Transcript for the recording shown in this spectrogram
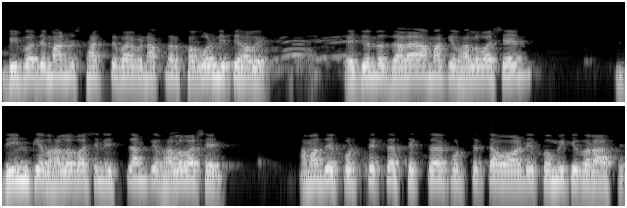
বিপদে মানুষ থাকতে পারবে না, আপনার খবর নিতে হবে। এই জন্য যারা আমাকে ভালোবাসেন, দিনকে ভালোবাসেন, ইসলামকে ভালোবাসেন, আমাদের প্রত্যেকটা সেক্টরে, প্রত্যেকটা ওয়ার্ডে কমিটি করা আছে।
